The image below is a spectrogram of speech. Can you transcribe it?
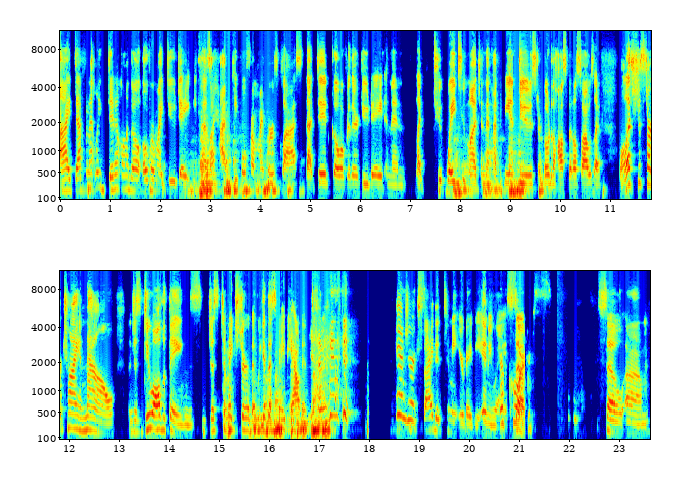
I definitely didn't want to go over my due date because I had people from my birth class that did go over their due date and then like too way too much and then had to be induced or go to the hospital. So I was like, well, let's just start trying now and just do all the things just to make sure that we get this baby out in time. and you're excited to meet your baby anyway. Of course. So, so um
